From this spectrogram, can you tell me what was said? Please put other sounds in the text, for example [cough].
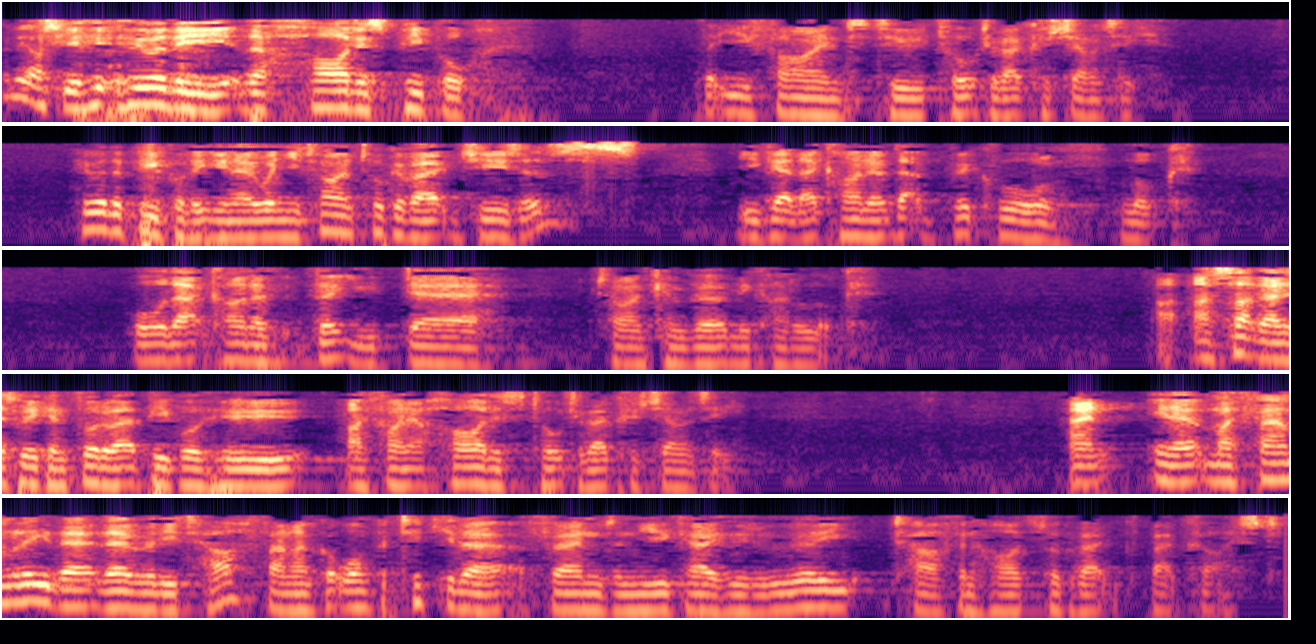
Let me ask you, who are the, the hardest people that you find to talk to about Christianity? Who are the people that, you know, when you try and talk about Jesus, you get that kind of, that brick wall look? Or that kind of, don't you dare try and convert me kind of look? I, I sat down this week and thought about people who I find it hardest to talk to about Christianity. And, you know, my family, they're, they're really tough, and I've got one particular friend in the UK who's really tough and hard to talk about, about Christ.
